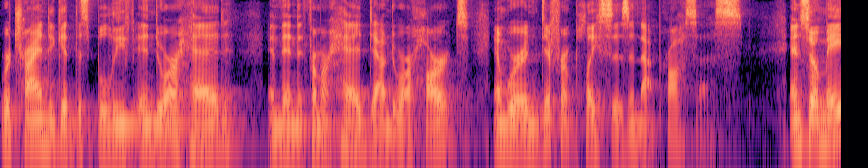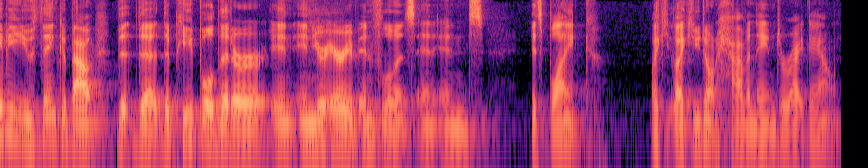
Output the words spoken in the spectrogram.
we're trying to get this belief into our head and then from our head down to our heart, and we're in different places in that process. And so maybe you think about the, the, the people that are in, in your area of influence and, and it's blank. Like, like you don't have a name to write down.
